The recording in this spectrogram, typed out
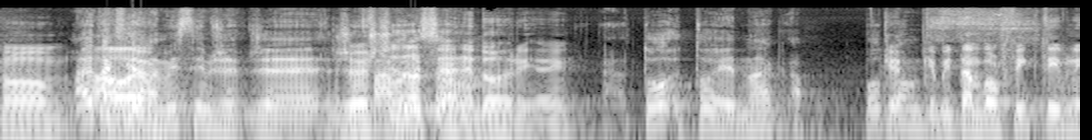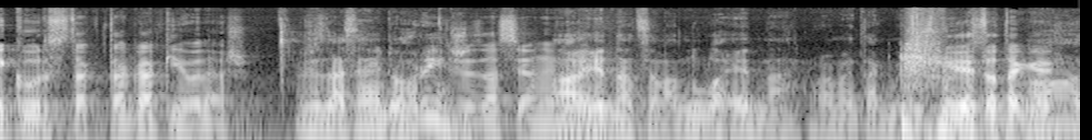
No, tak ale, si ale myslím, že... Že, že, že ešte zasiahne do hry, hej? To, to jednak a potom... Ke, keby tam bol fiktívny kurz, tak, tak aký ho dáš? Že zasiahne do hry? Že zasiahne do hry. 1,01. Máme takmer... je to také. No,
